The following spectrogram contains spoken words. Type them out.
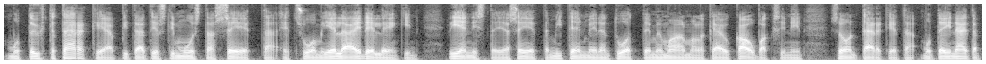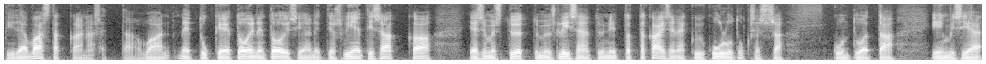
mutta yhtä tärkeää pitää tietysti muistaa se, että, että Suomi elää edelleenkin viennistä ja se, että miten meidän tuotteemme maailmalla käy kaupaksi, niin se on tärkeää, mutta ei näitä pidä vastakkain asettaa, vaan ne tukee toinen toisiaan, että jos vienti sakkaa ja esimerkiksi työttömyys lisääntyy, niin totta kai se näkyy kulutuksessa, kun tuota, ihmisiä,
